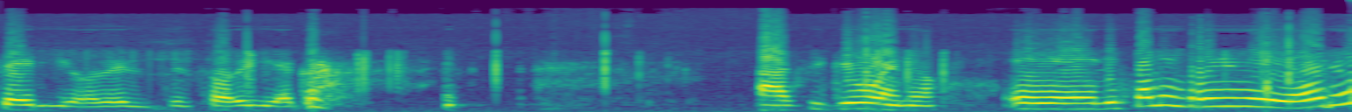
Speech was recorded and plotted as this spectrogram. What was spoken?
serio del, del zodíaco. Así que bueno, eh, le sale el rey de oro,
